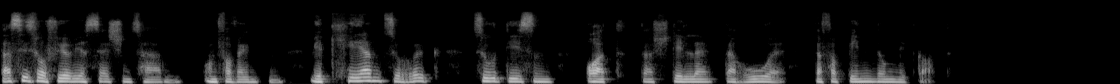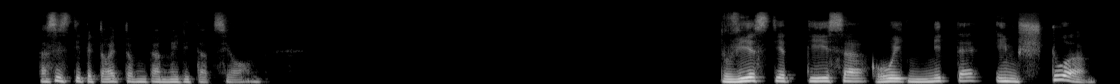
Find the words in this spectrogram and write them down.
Das ist, wofür wir Sessions haben und verwenden. Wir kehren zurück zu diesem Ort der Stille, der Ruhe, der Verbindung mit Gott. Das ist die Bedeutung der Meditation. Du wirst dir dieser ruhigen Mitte im Sturm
